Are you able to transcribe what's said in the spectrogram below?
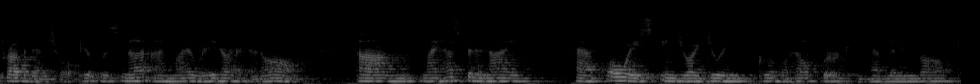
providential. It was not on my radar at all. Um, my husband and I have always enjoyed doing global health work and have been involved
